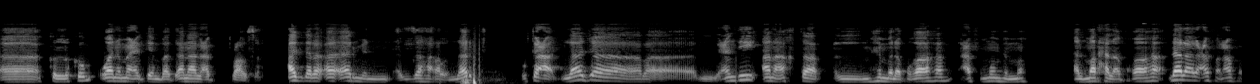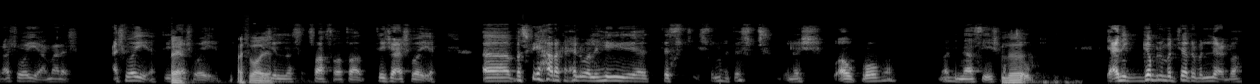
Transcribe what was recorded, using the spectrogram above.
آه كلكم وأنا معي ال game pad أنا ألعب باوزر. أقدر أرمي الزهر أو النرد وتعال. لا جاء عندي أنا أختار المهمة اللي أبغاها. عفوا مو مهمة المرحلة أبغاها. لا لا لا عفوا عفوا عشوائية معلش. عشوائية تيجي إيه. عشوائية. تيجي عشوائيه الصاصات تيجي عشوائية. آه بس في حركة حلوة اللي هي تست يسمونها تست؟ ولا أو بروفا؟ ما أدري ناسي إيش. مكتوب. يعني قبل ما تجرب اللعبة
